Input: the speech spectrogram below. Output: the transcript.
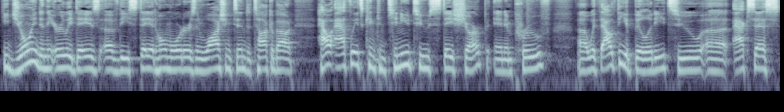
he joined in the early days of the stay at home orders in Washington to talk about how athletes can continue to stay sharp and improve uh, without the ability to uh, access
